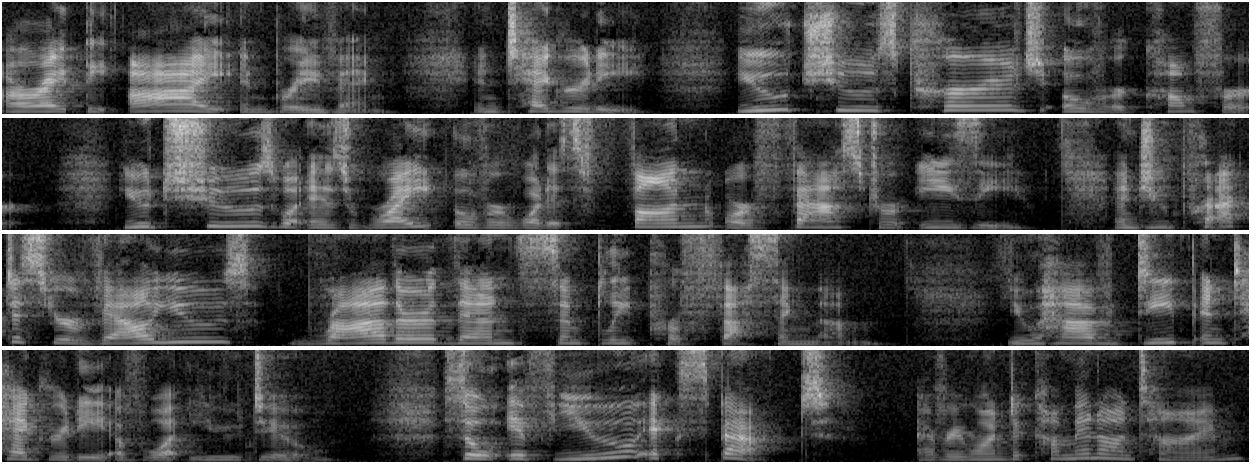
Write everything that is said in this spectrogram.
All right, the I in braving, integrity. You choose courage over comfort. You choose what is right over what is fun or fast or easy. And you practice your values rather than simply professing them. You have deep integrity of what you do. So if you expect everyone to come in on time,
